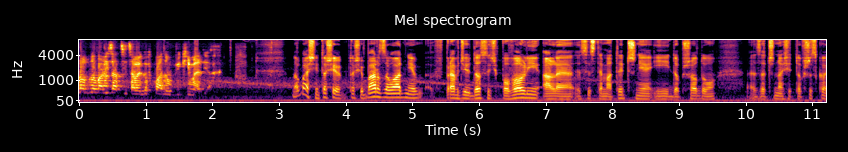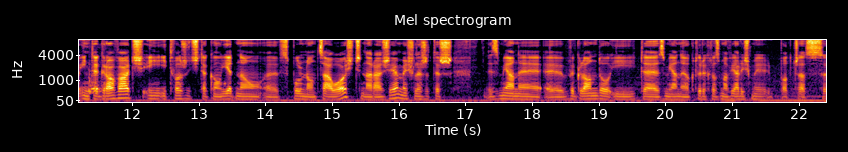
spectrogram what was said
no, globalizacji całego wkładu w Wikimediach. No właśnie, to się, to się bardzo ładnie, wprawdzie dosyć powoli, ale systematycznie i do przodu e, zaczyna się to wszystko integrować i, i tworzyć taką jedną e, wspólną całość na razie. Myślę, że też zmiany e, wyglądu i te zmiany, o których rozmawialiśmy podczas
